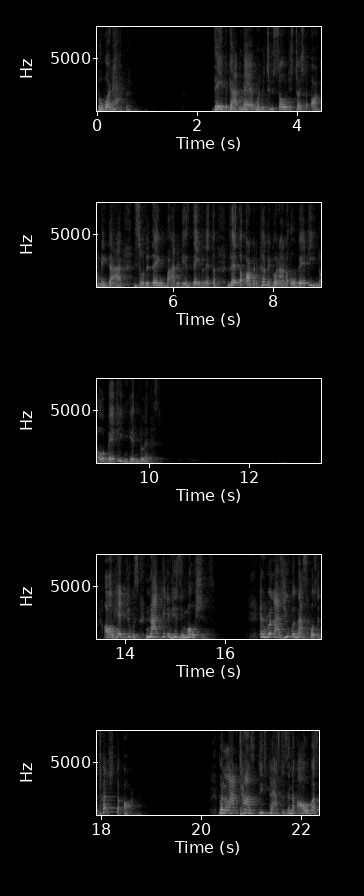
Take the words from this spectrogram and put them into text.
But what happened? David got mad when the two soldiers touched the ark and they died. So the thing about it is David let the, let the ark of the covenant go down to Obed Edom. Obed Edom getting blessed. All he had to do was not get in his emotions and realize you were not supposed to touch the ark. But a lot of times, these pastors and all of us,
